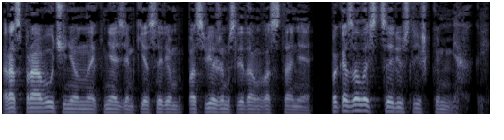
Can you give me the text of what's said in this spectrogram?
Расправа, учиненная князем Кесарем по свежим следам восстания, показалась царю слишком мягкой.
